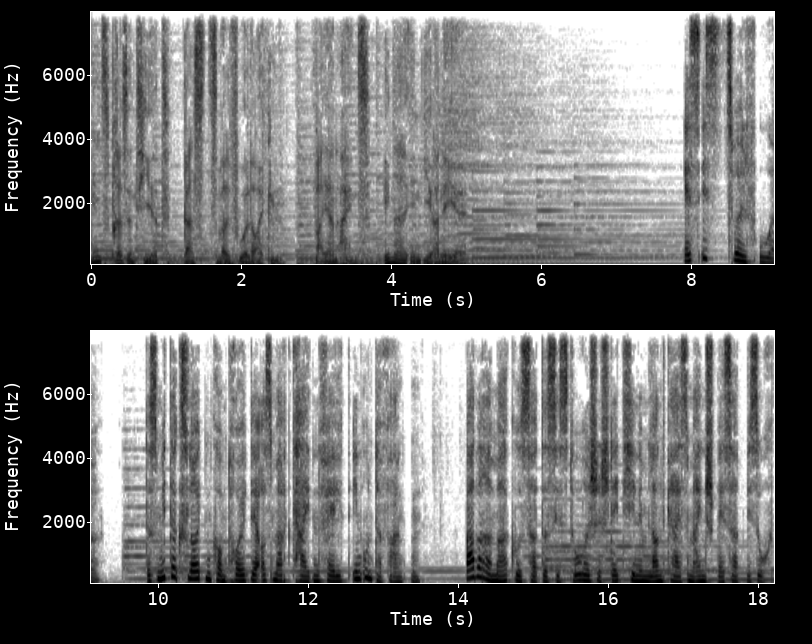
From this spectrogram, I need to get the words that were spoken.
1 präsentiert das 12 Uhr Läuten. Bayern 1, immer in ihrer Nähe. Es ist 12 Uhr. Das Mittagsläuten kommt heute aus Marktheidenfeld in Unterfranken. Barbara Markus hat das historische Städtchen im Landkreis Main-Spessart besucht.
